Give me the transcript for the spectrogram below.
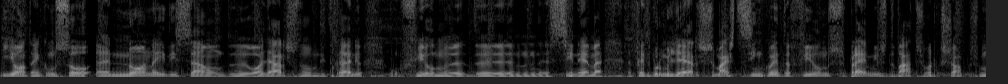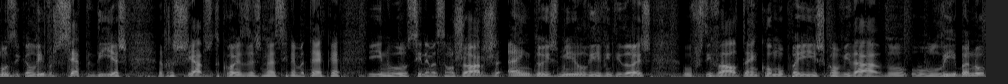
E ontem começou a nona edição de Olhares do Mediterrâneo, um filme de hum, cinema feito por mulheres. Mais de 50 filmes, prémios, debates, workshops, música, livros, sete dias dias recheados de coisas na Cinemateca e no Cinema São Jorge. Em 2022, o festival tem como país convidado o Líbano.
